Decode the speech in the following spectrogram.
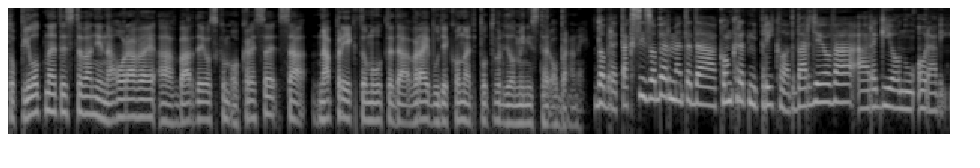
to pilotné testovanie na Orave a v Bardejovskom okrese sa napriek tomu teda vraj bude konať, potvrdil minister obrany. Dobre, tak si zoberme teda konkrétny príklad Bardejova a regiónu Oravy.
